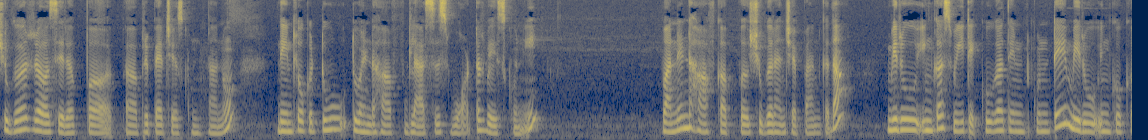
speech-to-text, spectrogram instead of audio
షుగర్ సిరప్ ప్రిపేర్ చేసుకుంటున్నాను. దీంట్లో ఒక two two and half glasses water వేసుకుని one and half cup sugar అని చెప్పాను కదా. మీరు ఇంకా స్వీట్ ఎక్కువగా తినుకుంటే మీరు ఇంకొక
